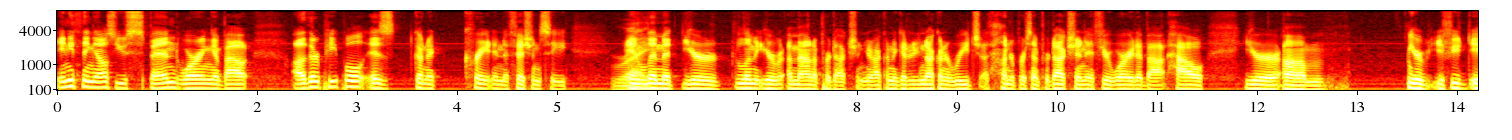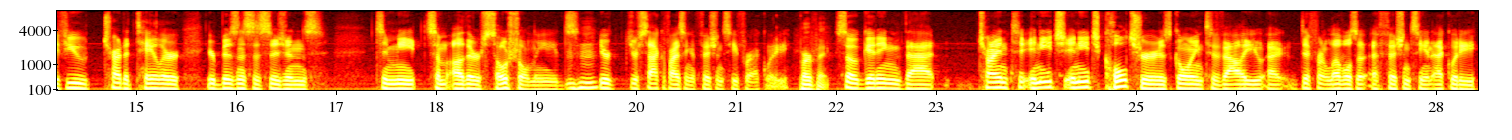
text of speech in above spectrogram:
anything else you spend worrying about other people is going to create inefficiency right. and limit your limit your amount of production. You're not going to get you're not going to reach 100% production if you're worried about how your um your if you if you try to tailor your business decisions to meet some other social needs, Mhm. you're you're sacrificing efficiency for equity. Perfect. So getting that trying to in each in each culture is going to value at different levels of efficiency and equity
